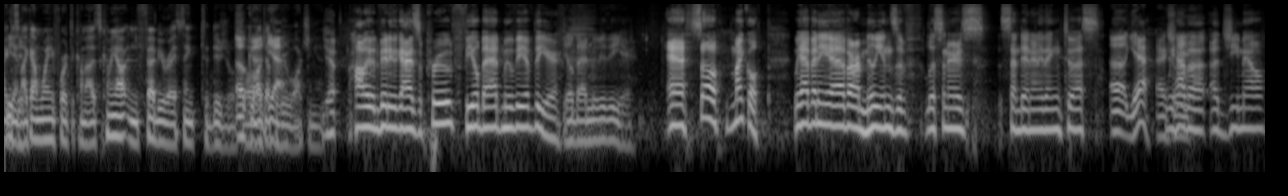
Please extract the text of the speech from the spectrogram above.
again. too. Like I'm waiting for it to come out. It's coming out in February, I think, to digital. So Oh, I'll good, definitely yeah. be watching it. Yep, Hollywood Video Guys approved. Feel bad movie of the year. Feel bad movie of the year. Eh, so Michael, we have any of our millions of listeners send in anything to us? Uh, yeah, actually, We have a, a Gmail,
